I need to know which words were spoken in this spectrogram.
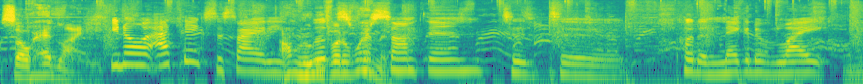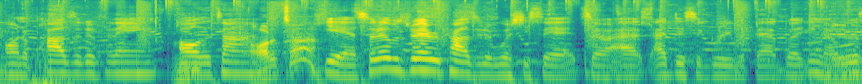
so headlining? You know, I think society I'm rooting looks for for, the women. something to to put a negative light on a positive thing all the time. All the time. Yeah, so that was very positive what she said. So I, I disagree with that, but you know, we'll,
